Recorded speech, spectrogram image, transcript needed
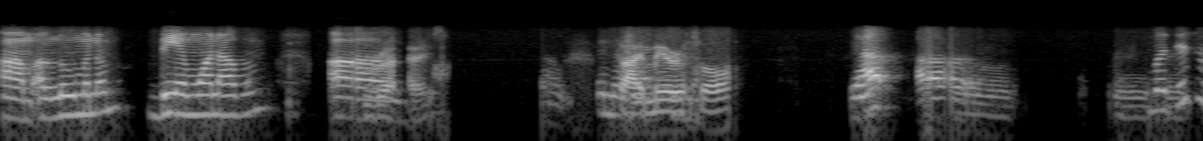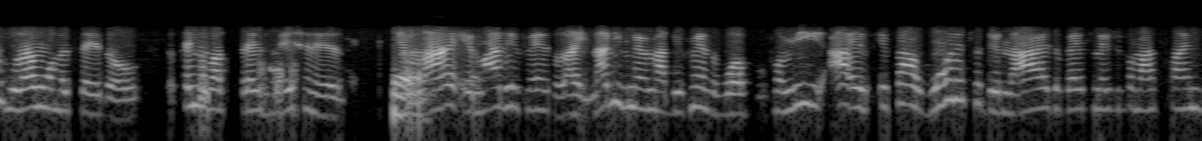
Um, aluminum being one of them. Um, right. you Thimerosal. Yep. Uh, But this is what I want to say though. The thing about the vaccination is, in my in my defense, like not even in my defense, well, for me, I if I wanted to deny the vaccination for my son,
